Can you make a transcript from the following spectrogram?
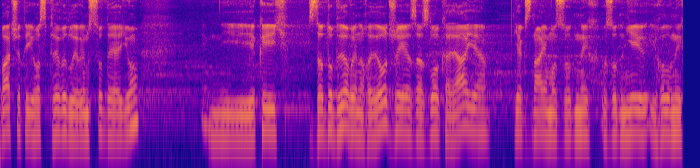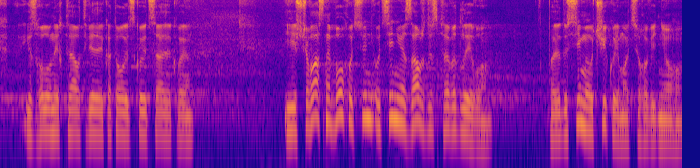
бачити Його справедливим судею, який за добро винагороджує, за зло карає, як знаємо з одних з однієї із головних, із головних прав віри католицької церкви. І що, власне, Бог оцінює завжди справедливо. Передусім ми очікуємо цього від Нього.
